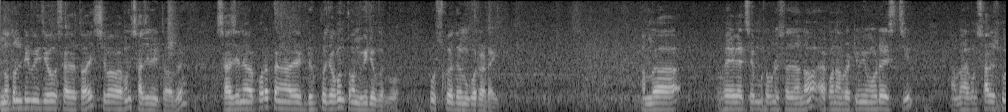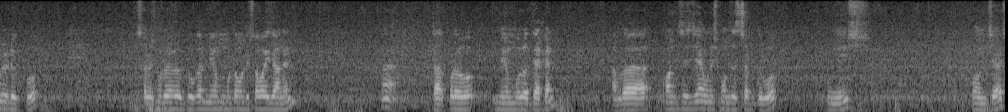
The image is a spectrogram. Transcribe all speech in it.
নতুন টিভি যেভাবে সাজাতে হয়, সেভাবে এখন সাজিয়ে নিতে হবে। সাজিয়ে নেওয়ার পরে প্যানেলে ঢুকবো যখন, তখন ভিডিও করব। পুশ করে দেবো গোটাটাই। আমরা হয়ে গেছে মোটামুটি সাজানো। এখন আমরা টিভি মোডে এসেছি। আমরা এখন সার্ভিস মোডে ঢুকবো। সার্ভিস মোডে ঢোকার নিয়ম মোটামুটি সবাই জানেন। হ্যাঁ তারপরেও নিয়মগুলো দেখেন। আমরা পঞ্চাশ যে উনিশ পঞ্চাশ চাপ দেবো। উনিশ, পঞ্চাশ।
